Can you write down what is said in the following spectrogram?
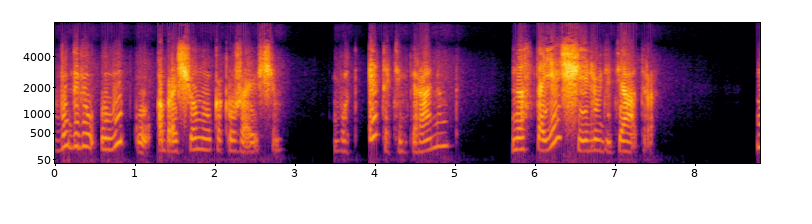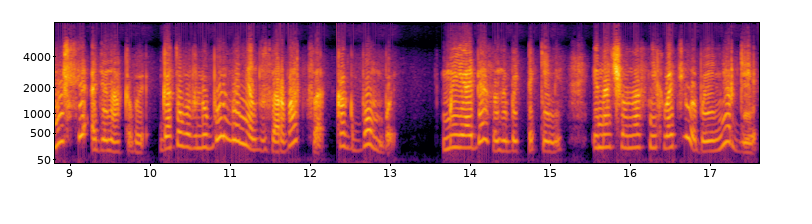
выдавил улыбку, обращенную к окружающим. Вот это темперамент, настоящие люди театра. Мы все одинаковы, готовы в любой момент взорваться, как бомбы. Мы и обязаны быть такими, иначе у нас не хватило бы энергии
